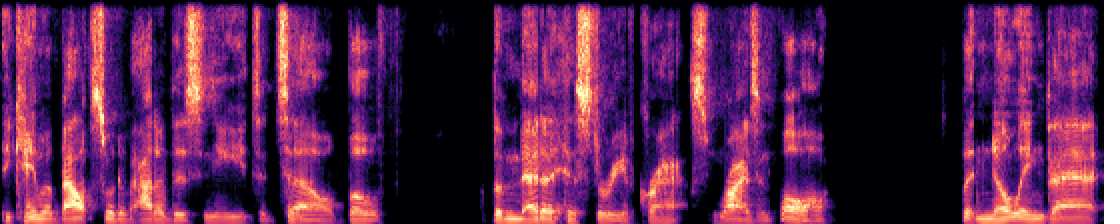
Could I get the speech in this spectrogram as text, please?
it came about sort of out of this need to tell both the meta history of cracks rise and fall, but knowing that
